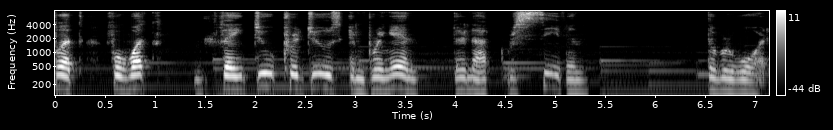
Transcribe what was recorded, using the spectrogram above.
But for what they do produce and bring in, they're not receiving the reward.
